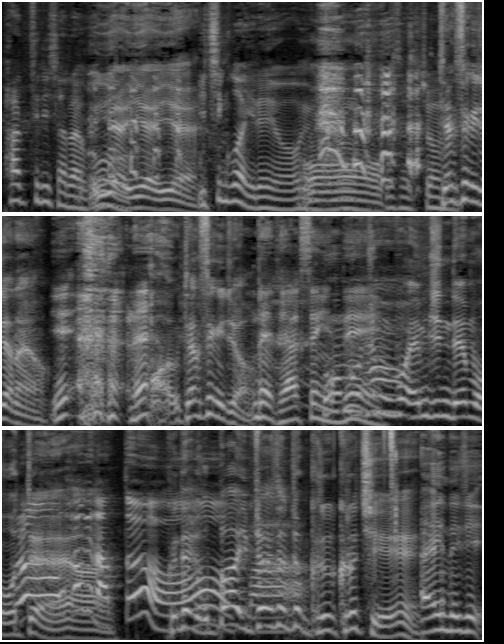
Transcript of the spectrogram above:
파트리샤라고 예, 예, 예. 이 친구가 이래요. 그래서 좀 대학생이잖아요. 예, 네, 어, 대학생이죠. 네 어, 대학생인데. 뭐, 좀 뭐, MG인데, 뭐, 어때? 그럼 하긴 놔둬요. 근데 오빠 오빠. 입장에서는 좀 그, 그렇지. 아 근데 이제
